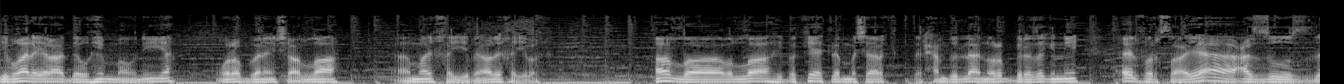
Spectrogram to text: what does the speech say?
يبغى لها إرادة وهمة ونية. وربنا إن شاء الله ما يخيبنا ولا يخيبك. الله والله بكيت لما شاركت. الحمد لله إنه ربي رزقني الفرصة. يا عزوز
